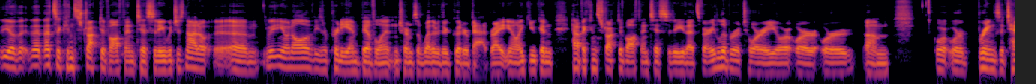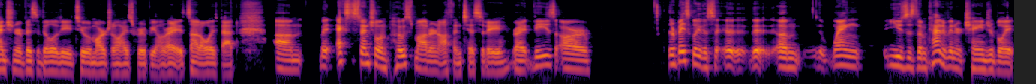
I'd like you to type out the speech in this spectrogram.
you know that, that's a constructive authenticity which is not um, you know and all of these are pretty ambivalent in terms of whether they're good or bad right? You know like you can have a constructive authenticity that's very liberatory or or or um, or, or brings attention or visibility to a marginalized group you know right? It's not always bad. Um, but existential and postmodern authenticity right? These are they're basically this uh, the, um, wang uses them kind of interchangeably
